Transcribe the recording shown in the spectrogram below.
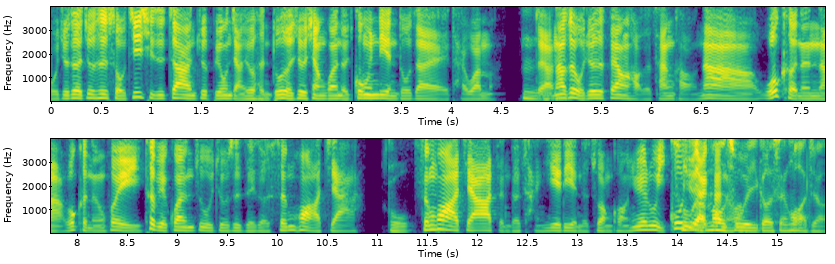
我觉得就是手机其实当然就不用讲，有很多的就相关的供应链都在台湾嘛。嗯，对啊，那所以我觉得是非常好的参考。那我可能呢、啊，我可能会特别关注就是这个生化家。哦，生化家整个产业链的状况，因为如果以过去来看，冒出一个生化家，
